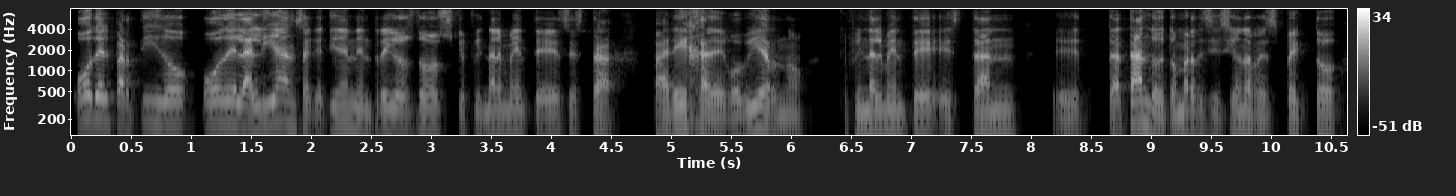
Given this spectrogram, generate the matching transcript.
o del partido o de la alianza que tienen entre ellos dos, que finalmente es esta pareja de gobierno que finalmente están eh, tratando de tomar decisiones respecto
